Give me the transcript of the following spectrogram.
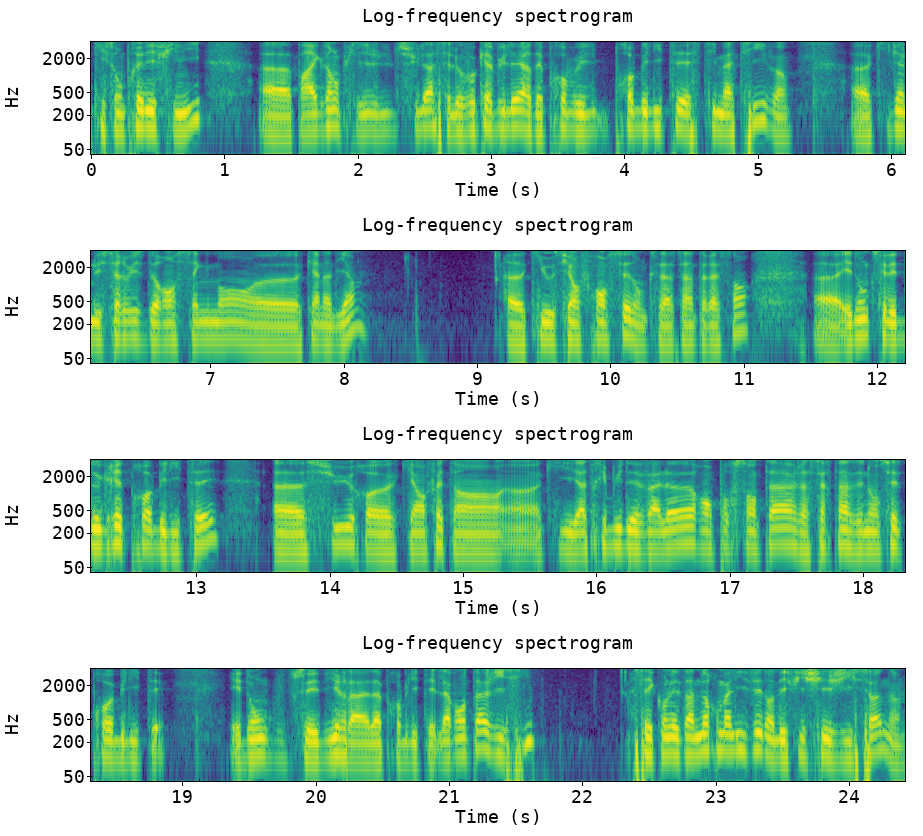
qui sont prédéfinis. par exemple, celui-là, c'est le vocabulaire des probabilités estimatives qui vient du service de renseignement canadien. Euh, qui est aussi en français, donc c'est intéressant. Euh, et donc c'est les degrés de probabilité euh, sur qui qui attribue des valeurs en pourcentage à certains énoncés de probabilité. Et donc vous pouvez dire la, probabilité. L'avantage ici, c'est qu'on les a normalisés dans des fichiers JSON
